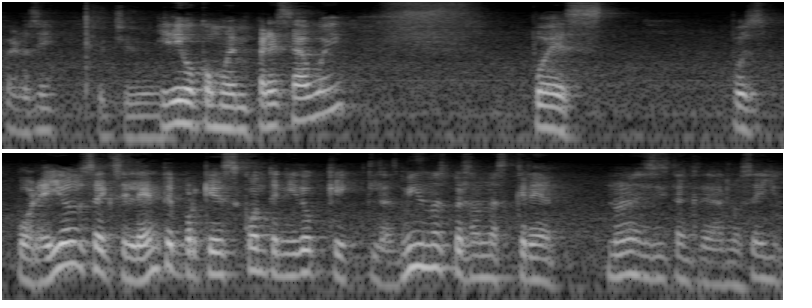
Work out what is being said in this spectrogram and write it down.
Pero sí. Qué chido. Y digo, como empresa, güey, pues, pues por ello es excelente porque es contenido que las mismas personas crean, no necesitan crearlos ellos,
